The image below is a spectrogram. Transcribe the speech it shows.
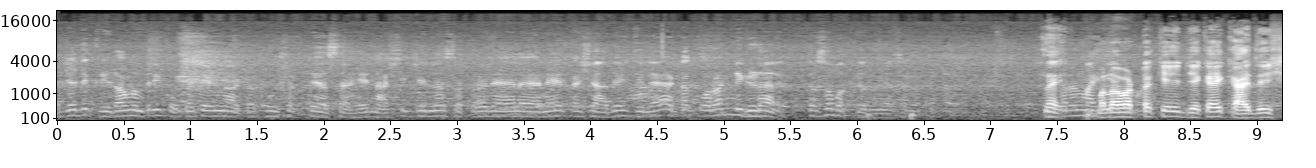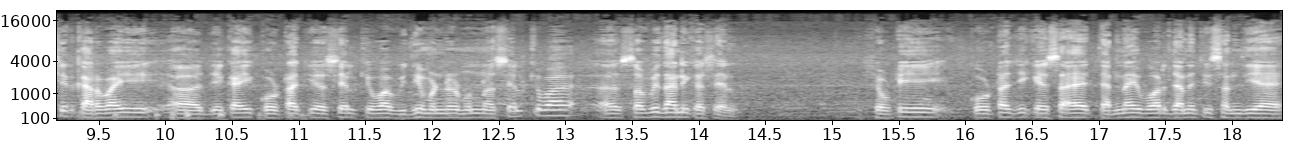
राज्याचे क्रीडा मंत्री कोकटे यांना अटक होऊ शकते असं आहे. नाशिक जिल्हा सत्र न्यायालयाने तसे आदेश दिले आहे अटक वॉरंट निघणार आहे. कसं बघता तुम्ही प्रकारात? नाही मला वाटतं की जे काही कायदेशीर कारवाई जे काही कोर्टाची असेल किंवा विधिमंडळ म्हणून असेल किंवा संविधानिक असेल शेवटी कोर्टाची केस आहे. त्यांनाही वर जाण्याची संधी आहे.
